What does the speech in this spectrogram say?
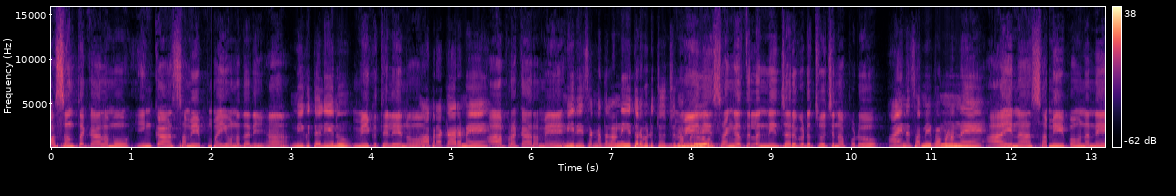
వసంతకాలము ఇంకా సమీపమై ఉన్నదని ఆ. మీకు తెలియను. మీకు తెలియను. ఆ ప్రకారమే ఆ ప్రకారమే మీరు ఈ సంగతులన్నీ దొరుకుడు చూచినప్పుడు మీరి సంగతులన్నీ జరుగుట చూచినప్పుడు ఆయన సమీపముననే ఆయన సమీపముననే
